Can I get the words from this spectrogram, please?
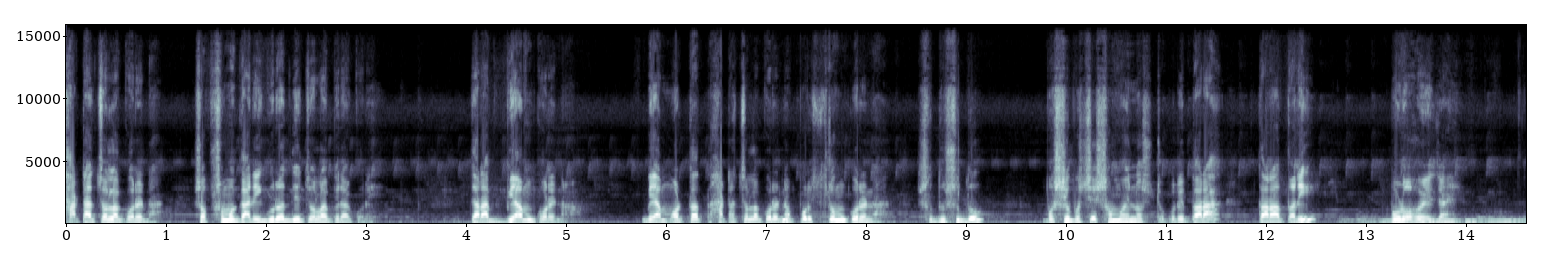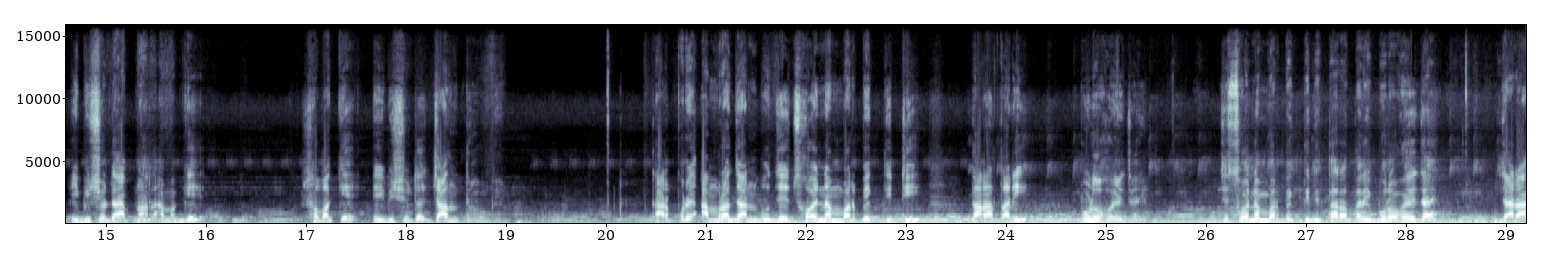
হাঁটা চলা করে না, সবসময় গাড়ি ঘোড়া দিয়ে চলাফেরা করে। যারা ব্যায়াম করে না, ব্যায়াম অর্থাৎ হাঁটা চলা করে না, পরিশ্রম করে না, শুধু শুধু বসে বসে সময় নষ্ট করে তারা তাড়াতাড়ি বুড়ো হয়ে যায়। এই বিষয়টা আপনার আমাকে, সবাইকে এই বিষয়টা জানতে হবে। তারপরে আমরা জানব যে ছয় নাম্বার ব্যক্তিটি তাড়াতাড়ি বুড়ো হয়ে যায়। যে ছয় নম্বর ব্যক্তিটি তাড়াতাড়ি বুড়ো হয়ে যায়, যারা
